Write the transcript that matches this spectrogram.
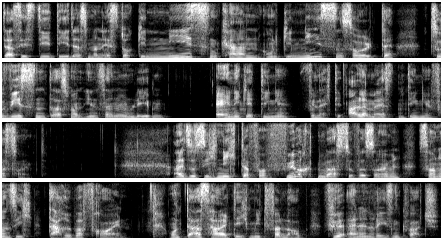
Das ist die Idee, dass man es doch genießen kann und genießen sollte, zu wissen, dass man in seinem Leben einige Dinge, vielleicht die allermeisten Dinge, versäumt. Also sich nicht davor fürchten, was zu versäumen, sondern sich darüber freuen. Und das halte ich mit Verlaub für einen Riesenquatsch.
